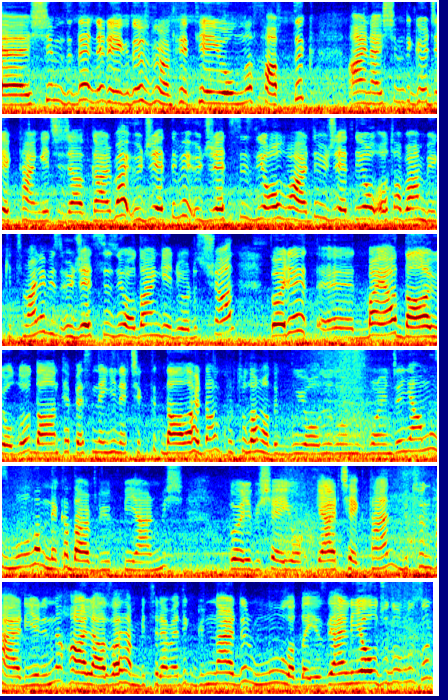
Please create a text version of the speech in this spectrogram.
Ee, şimdi de nereye gidiyoruz bilmiyorum. Fethiye yoluna saptık. Aynen şimdi Göcek'ten geçeceğiz galiba. Ücretli ve ücretsiz yol vardı. Ücretli yol otoban büyük ihtimalle. Biz ücretsiz yoldan geliyoruz şu an. Böyle e, bayağı dağ yolu. Dağın tepesine yine çıktık. Dağlardan kurtulamadık bu yolculuğumuz boyunca. Yalnız Muğla ne kadar büyük bir yermiş. Böyle bir şey yok gerçekten. Bütün her yerini hala zaten bitiremedik. Günlerdir Muğla'dayız. Yani yolculuğumuzun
